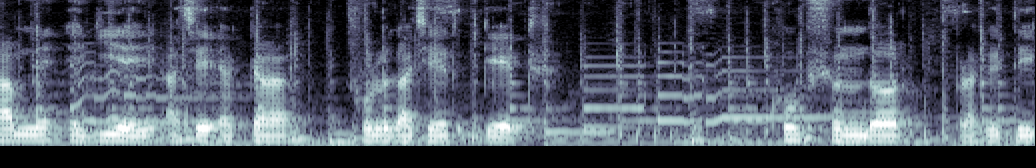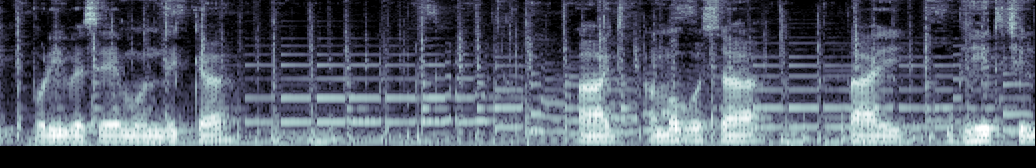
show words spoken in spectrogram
সামনে এগিয়েই আছে একটা ফুল গাছের গেট। খুব সুন্দর প্রাকৃতিক পরিবেশে মন্দিরটা। আজ অমাবস্যা, তাই ভিড় ছিল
